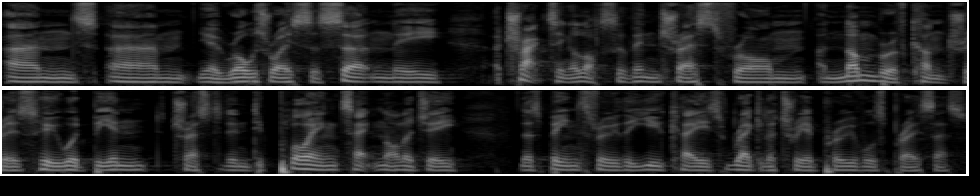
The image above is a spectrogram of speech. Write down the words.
And um, you know, Rolls Royce is certainly attracting a lot of interest from a number of countries who would be interested in deploying technology that's been through the UK's regulatory approvals process.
